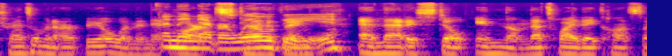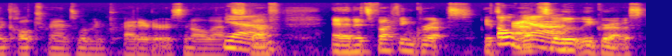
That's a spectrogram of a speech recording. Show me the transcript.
trans women aren't real women at And they never will be. And that is still in them. That's why they constantly call trans women predators and all that Yeah. stuff. And it's fucking gross. It's Oh, yeah. absolutely gross.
